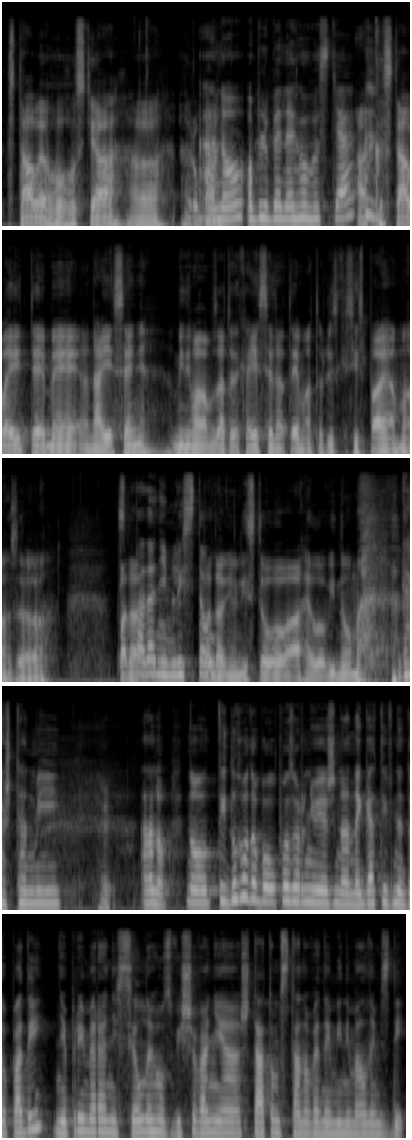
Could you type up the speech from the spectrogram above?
Stáleho hostia, uh, Roba. Áno, obľúbeného hostia. A k stálej téme na jeseň, minimálna mzda, to je taká jesenná téma, to vždy si spájam s, pada- s padaním listov. Padaním listov a Halloweenom. Gaštanmi. Áno, no ty dlhodobo upozorňuješ na negatívne dopady neprimerane silného zvyšovania štátom stanovenej minimálnej mzdy.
